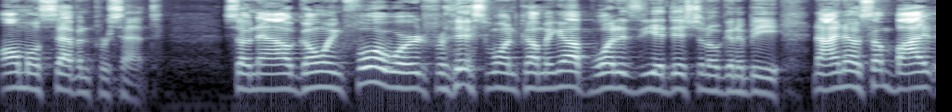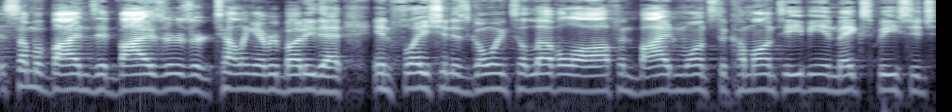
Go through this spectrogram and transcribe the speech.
almost 7%. So now going forward for this one coming up, what is the additional going to be? Now I know some some of Biden's advisors are telling everybody that inflation is going to level off, and Biden wants to come on TV and make speeches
